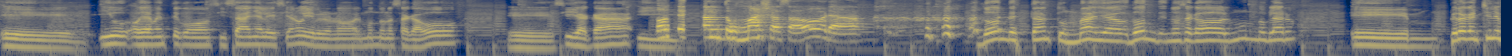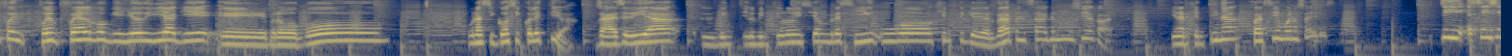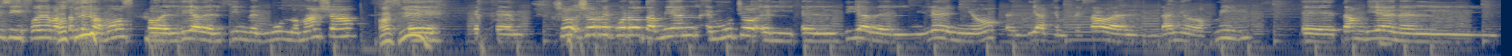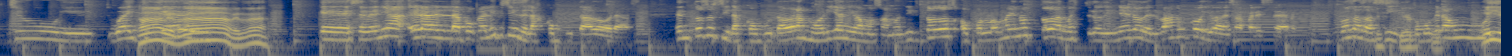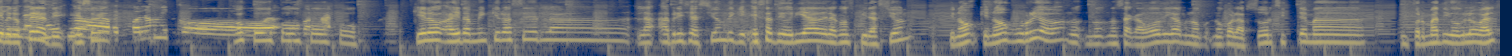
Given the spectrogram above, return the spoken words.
eh, y obviamente con cizaña le decían, oye, pero no, el mundo no se acabó, eh, sigue acá. Y... ¿Dónde están tus mayas ahora? ¿Dónde están tus mayas? ¿Dónde no se ha acabado el mundo? Claro. Eh, pero acá en Chile fue, fue, fue algo que yo diría que provocó una psicosis colectiva. O sea, ese día, el, el, 21 de diciembre, sí hubo gente que de verdad pensaba que el mundo se iba a acabar. Y en Argentina fue así en Buenos Aires. Sí, sí, sí, sí, fue ¿Ah, bastante famoso el día del fin del mundo maya. Ah, sí. Eh, eh, yo, recuerdo también eh, mucho el, día del milenio, el día que empezaba el año 2000, también el Two Way to Ah, verdad, verdad. Que se venía, era el apocalipsis de las computadoras. Entonces, si las computadoras morían, íbamos a morir todos, o por lo menos todo nuestro dinero del banco iba a desaparecer. Cosas así, como que era un Oye, pero espérate, económico. Ojo, ojo, ojo, ojo. Quiero, ahí también quiero hacer la, apreciación de que esa teoría de la conspiración, que no, que no ocurrió, no, no, se acabó, digamos, no, no colapsó el sistema informático global,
